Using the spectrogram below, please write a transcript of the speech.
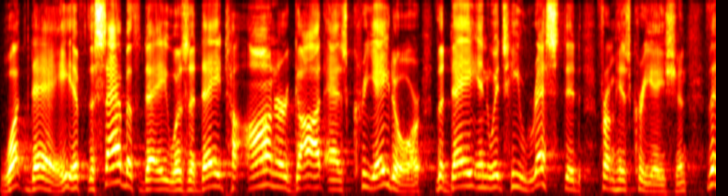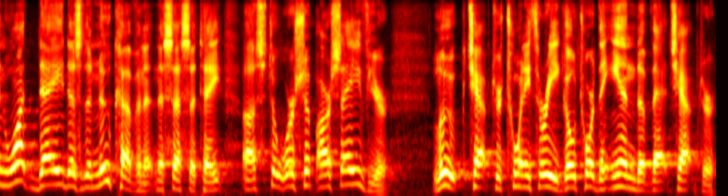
What day, if the Sabbath day was a day to honor God as Creator, the day in which He rested from His creation, then what day does the New Covenant necessitate us to worship our Savior? Luke chapter 23, go toward the end of that chapter.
